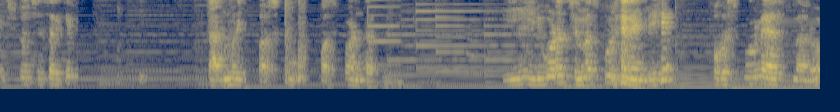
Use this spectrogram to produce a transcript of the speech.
నెక్స్ట్ వచ్చేసరికి టర్మరిక్ పసుపు పసుపు అంటారు దీన్ని. ఇది కూడా చిన్న స్పూనేనండి. ఒక స్పూన్ వేస్తున్నాను.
